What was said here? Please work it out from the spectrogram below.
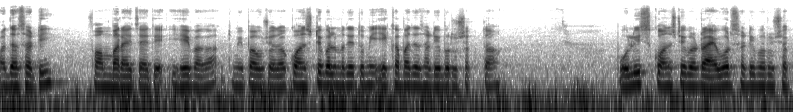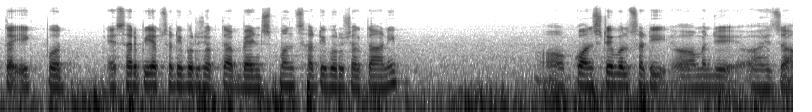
पदासाठी फॉर्म भरायचा आहे ते हे बघा. तुम्ही पाहू शकता. कॉन्स्टेबलमध्ये तुम्ही एका पदासाठी भरू शकता. पोलीस कॉन्स्टेबल ड्रायव्हरसाठी भरू शकता. एक पद एस आर पी एफसाठी भरू शकता. बँड्समनसाठी भरू शकता. आणि कॉन्स्टेबलसाठी म्हणजे ह्याचा.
